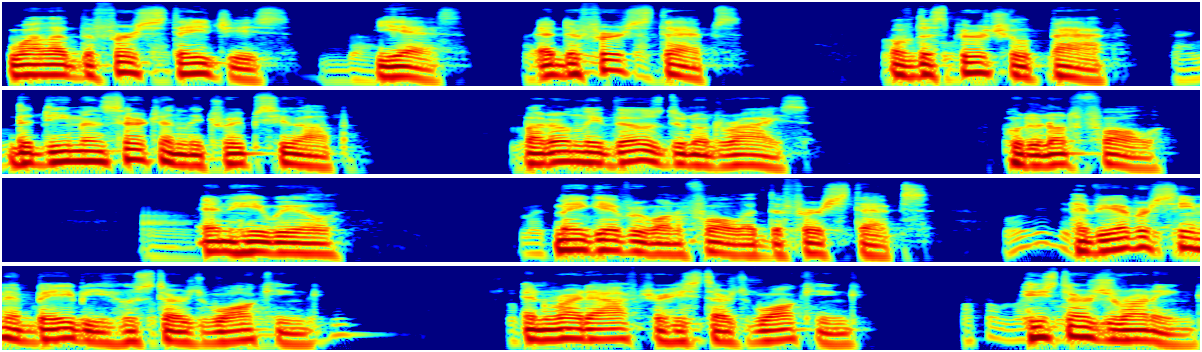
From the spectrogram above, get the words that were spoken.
While at the first stages, yes, at the first steps of the spiritual path, the demon certainly trips you up. But only those do not rise, who do not fall and he will make everyone fall at the first steps. Have you ever seen a baby who starts walking, and right after he starts walking, he starts running,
